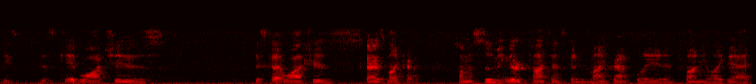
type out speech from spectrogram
these, this kid watches, this guy watches SkyDoesMinecraft. So I'm assuming their content's going to be Minecraft related and funny like that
